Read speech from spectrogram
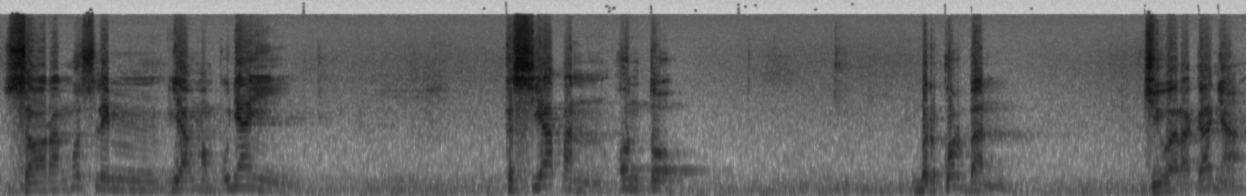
Seorang muslim yang mempunyai kesiapan untuk berkorban jiwa raganya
